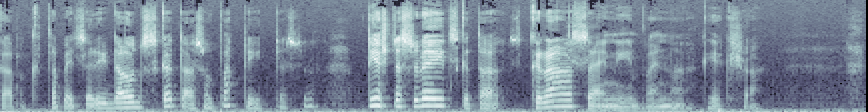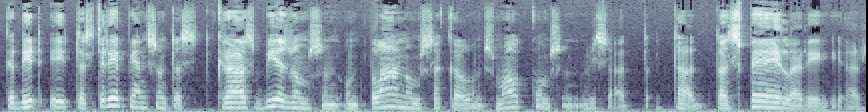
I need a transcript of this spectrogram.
Kā, tāpēc arī daudz skatās un patīk tas. Tieši tas veids, ka tā krāsainība nāk iekšā. Kad ir, ir tas triepiens un tas krāsa biezums un, un plānums sakal un smalkums un visādi tā, tā, spēle arī ar,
